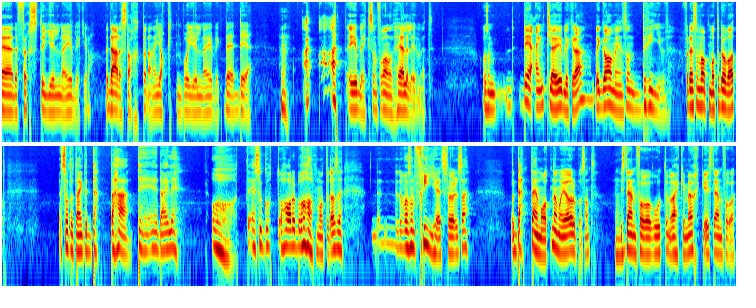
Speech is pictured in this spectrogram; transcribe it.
er det første gylne øyeblikket. da. Det er der det starter, denne jakten på gylne øyeblikk. Det er det. Hm. E- Ett øyeblikk som forandret hele livet mitt. Og som, det enkle øyeblikket der, det ga meg en sånn driv. For det som var på en måte da, var at jeg satt og tenkte dette her, det er deilig. Åh, det er så godt å ha det bra, på en måte. Det, så- det, det var sånn frihetsfølelse. Og dette er måten jeg må gjøre det på. sant? Mm. Istedenfor å rote meg vekk i mørket, istedenfor å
